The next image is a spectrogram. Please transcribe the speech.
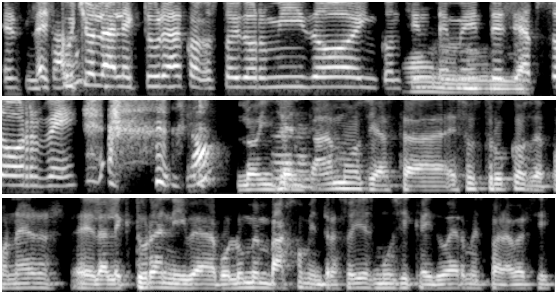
Escucho la lectura cuando estoy dormido, inconscientemente se absorbe. ¿No? Lo intentamos y hasta esos trucos de poner eh, la lectura a volumen bajo mientras oyes música y duermes para ver si...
